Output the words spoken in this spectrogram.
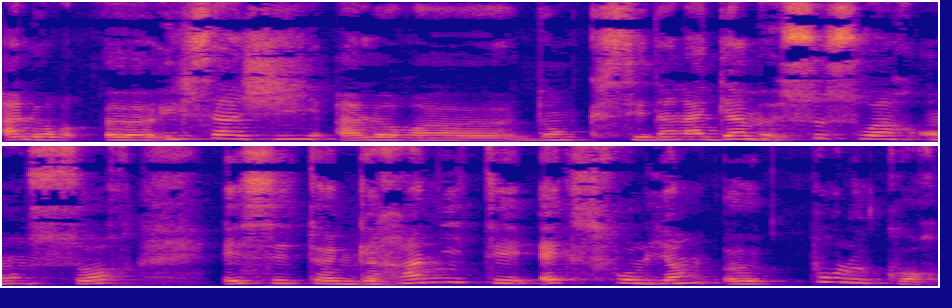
alors, euh, il s'agit, alors, euh, donc, c'est dans la gamme Ce soir, on sort. Et c'est un granité exfoliant euh, pour le corps.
